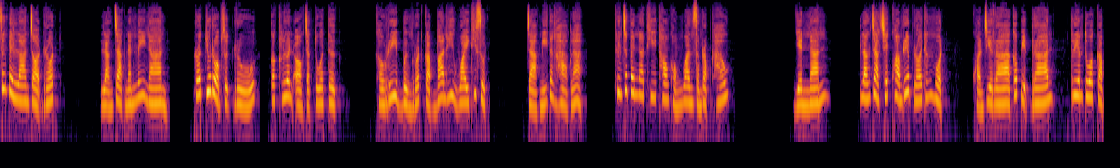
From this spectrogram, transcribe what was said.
ซึ่งเป็นลานจอดรถ หลังจากนั้นไม่นาน รถยุโรปสุดหรูก็เคลื่อนออกจากตัวตึก เขารีบบึงรถกลับบ้านให้ไวที่สุด จากนี้ต่างหากล่ะ ถึงจะเป็นนาทีทองของวันสำหรับเขา เย็นนั้น หลังจากเช็คความเรียบร้อยทั้งหมด ขวัญจีราก็ปิดร้าน เตรียมตัวกลับ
